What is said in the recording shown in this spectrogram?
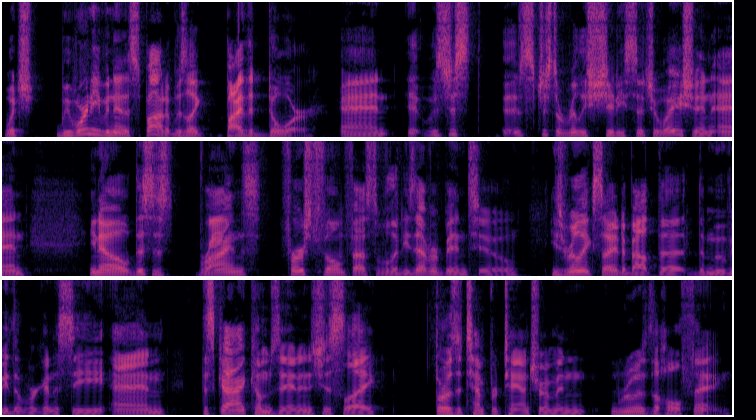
which we weren't even in a spot. It was like by the door, and it was just it was just a really shitty situation. And you know, this is Ryan's first film festival that he's ever been to. He's really excited about the the movie that we're gonna see, and this guy comes in and it's just like throws a temper tantrum and ruins the whole thing.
